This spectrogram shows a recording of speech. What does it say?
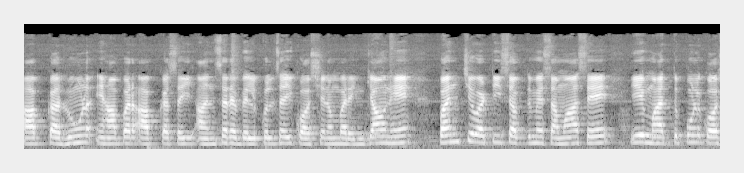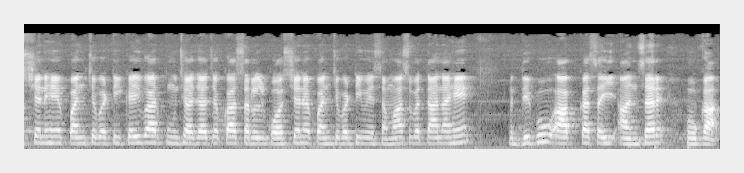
आपका ऋण, यहाँ पर आपका सही आंसर है, बिल्कुल सही। क्वेश्चन नंबर इक्यावन है। पंचवटी शब्द में समास है। ये महत्वपूर्ण क्वेश्चन है। पंचवटी कई बार पूछा जा चुका, सरल क्वेश्चन है। पंचवटी में समास बताना है। दिगु आपका सही आंसर होगा।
